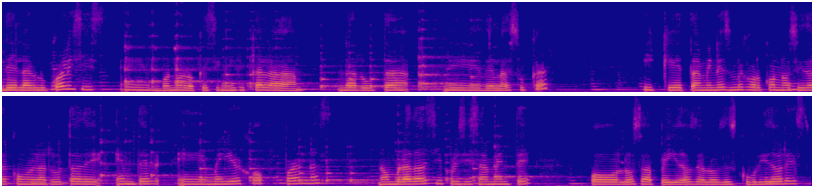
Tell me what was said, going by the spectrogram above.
de la glucólisis, eh, bueno, lo que significa la, ruta eh, del azúcar y que también es mejor conocida como la ruta de Emder eh, Meyerhoff Parnas, nombrada así precisamente por los apellidos de los descubridores.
